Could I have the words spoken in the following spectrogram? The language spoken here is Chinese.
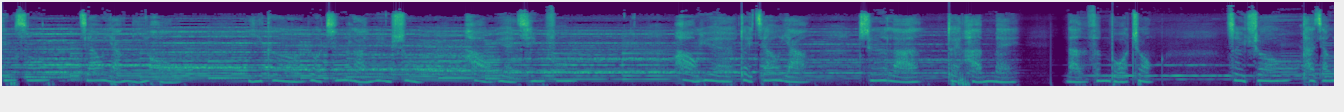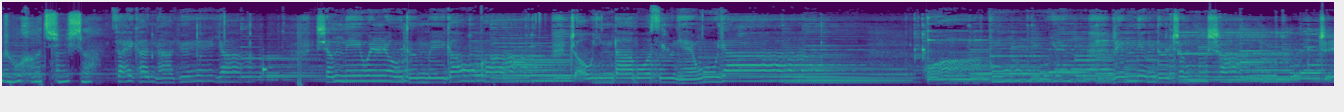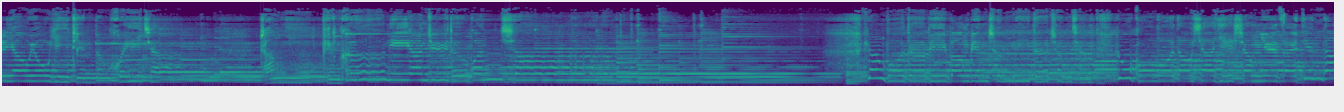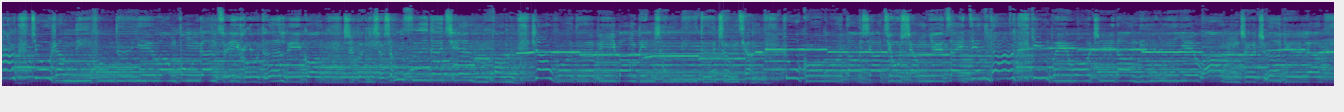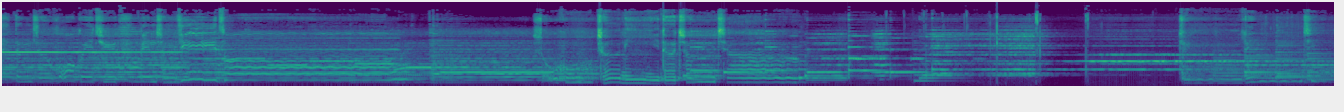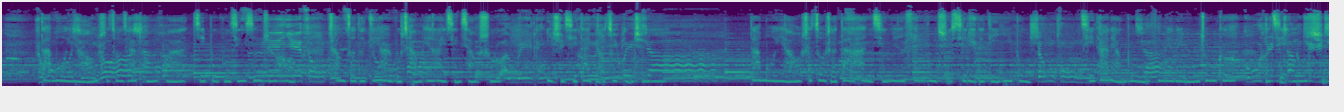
青松，骄阳霓虹；一个若芝兰绿树，皓月清风。皓月对骄阳，芝兰对寒梅，难分伯仲。最终，他将如何取舍？再看那月牙，像你温柔的眉高挂，挣扎华继《步步惊心》之后创作的第二部长篇爱情小说，亦是其代表作品之一。大漠谣是作者《大汉情缘三部曲》系列的第一部，其他两部分别为《云中歌》和《解忧曲》。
